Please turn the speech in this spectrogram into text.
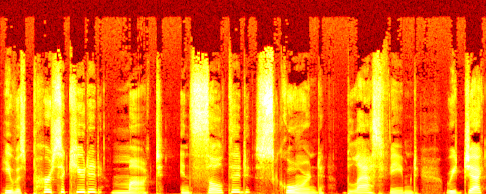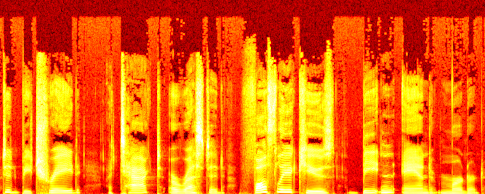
He was persecuted, mocked, insulted, scorned, blasphemed, rejected, betrayed, attacked, arrested, falsely accused, beaten, and murdered.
